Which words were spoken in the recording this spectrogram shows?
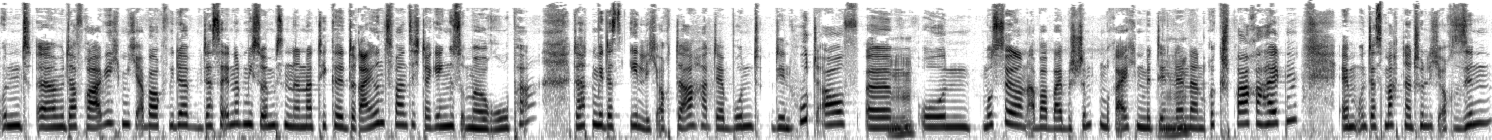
Und äh, da frage ich mich aber auch wieder, das erinnert mich so ein bisschen an Artikel 23, da ging es um Europa. Da hatten wir das ähnlich. Auch da hat der Bund den Hut auf ähm, mhm. und musste dann aber bei bestimmten Bereichen mit den mhm. Ländern Rücksprache halten. Ähm, und das macht natürlich auch Sinn,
